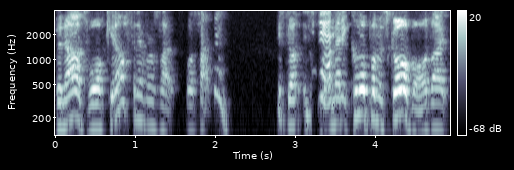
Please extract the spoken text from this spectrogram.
Bernard's walking off, and everyone's like, "What's happening?" He's gone, It's- Yeah. and then it come up on the scoreboard like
